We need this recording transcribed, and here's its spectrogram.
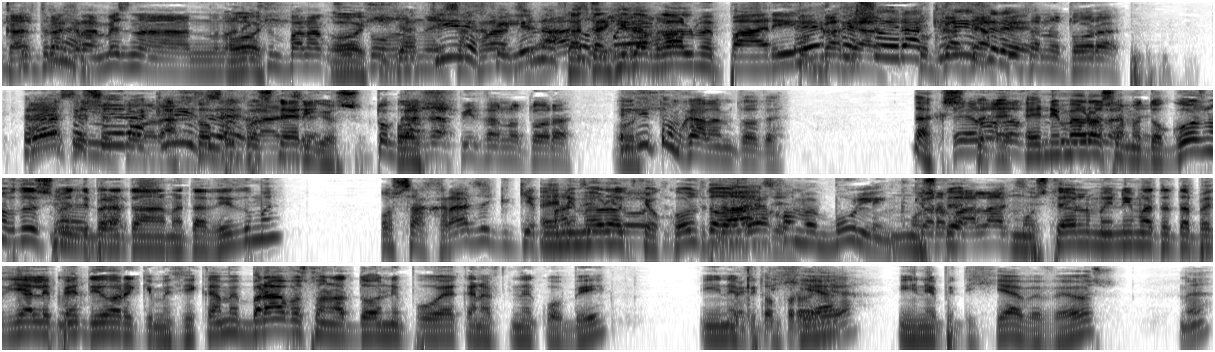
Καλύτερα γραμμές να, να Όχι, ρίξουν πάνω από όχι. τον Γιατί, ρε, Σαχράτζη. φίλε, είναι Άσε αυτός Καταρχήν που θα έ- βγάλουμε πάρει. Έπεσε τον κάθε- ο Ηρακλής, τον κάθε ρε. απίθανο τώρα. Ρε, Άσε έπεσε με ο τώρα. Ηρακλής, Αυτό ρε. που είπε ο Στέργιος. Τον κάθε Όχι. απίθανο τώρα. Ε, Γιατί τον βγάλαμε τότε; Εντάξει, Ε, το- εδώ αυτό το ενημερώσαμε βγάλαμε. τον κόσμο. Αυτό δεν σημαίνει ότι πρέπει να το μεταδίδουμε. Ο Σαχράτζε και ο Κεπάτζε. Ενημερώθηκε ο κόσμος. Το Κεπάτζε. Έχουμε bullying. Μου, Και ο στε- Ραβαλάτζης. μου στέλνουν μηνύματα τα παιδιά, λέει 5 ώρα κοιμηθήκαμε. Μπράβο στον Αντώνη που έκανε αυτή την εκπομπή. Είναι Μέχρι το επιτυχία. πρωί, ε. Είναι επιτυχία βεβαίως. Ναι.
